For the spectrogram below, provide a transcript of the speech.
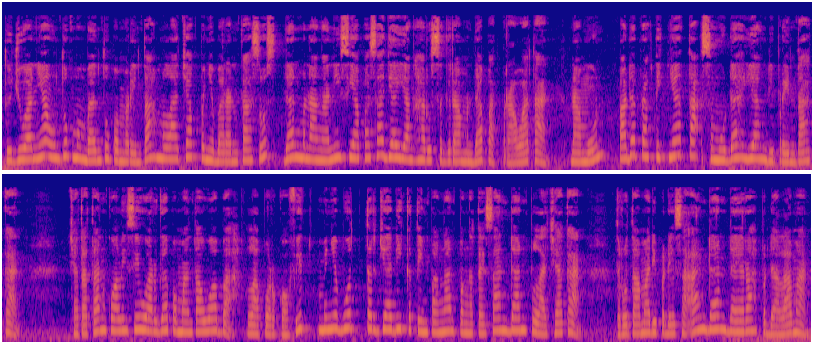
Tujuannya untuk membantu pemerintah melacak penyebaran kasus dan menangani siapa saja yang harus segera mendapat perawatan. Namun, pada praktiknya tak semudah yang diperintahkan. Catatan Koalisi Warga Pemantau Wabah, Lapor COVID, menyebut terjadi ketimpangan pengetesan dan pelacakan, terutama di pedesaan dan daerah pedalaman.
